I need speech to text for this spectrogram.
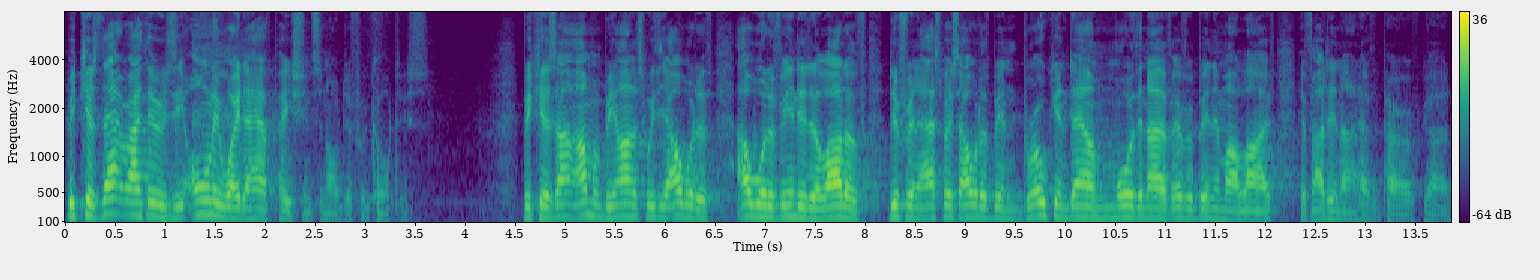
because that right there is the only way to have patience in all difficulties. Because I, am going to be honest with you, I would, have, I would have ended a lot of different aspects. I would have been broken down more than I have ever been in my life if I did not have the power of God.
